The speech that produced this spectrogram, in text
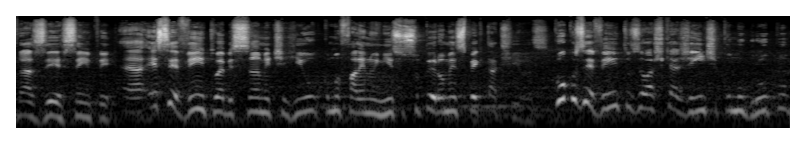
Prazer sempre. É, Esse evento, Web Summit Rio, como eu falei no início, superou minhas expectativas. Poucos eventos eu acho que a gente, como grupo,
